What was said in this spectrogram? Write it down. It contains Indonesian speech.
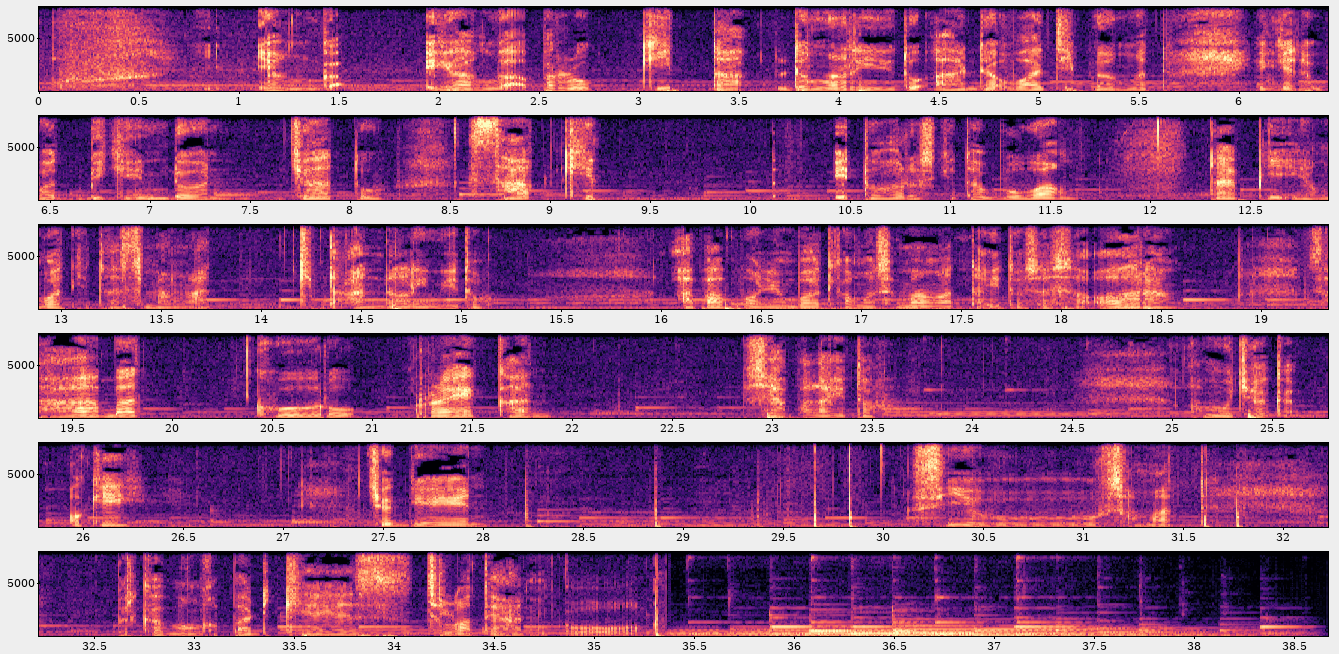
yang nggak yang nggak perlu kita dengerin. Itu ada wajib banget. Yang kita buat bikin down jatuh sakit itu harus kita buang. Tapi yang buat kita semangat kita andelin itu. Apa pun yang buat kamu semangat tak itu seseorang sahabat guru rekan siapalah itu. Kamu jaga oke? Okay? Cugen see you selamat ke podcast celotehanku.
